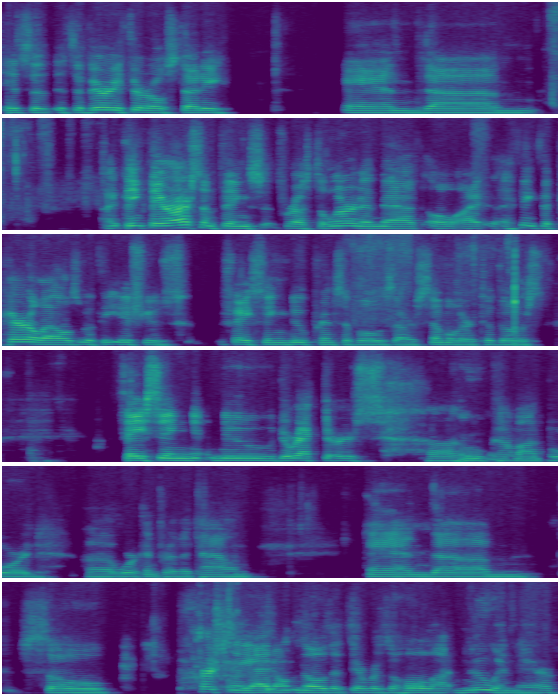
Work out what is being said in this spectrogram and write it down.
it's a, it's a very thorough study. And um, I think there are some things for us to learn in that. Oh, I, I think the parallels with the issues facing new principals are similar to those facing new directors uh, who come on board uh, working for the town. And um, so personally, I don't know that there was a whole lot new in there.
